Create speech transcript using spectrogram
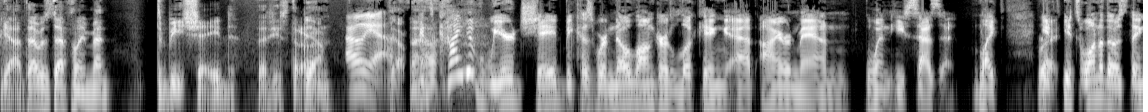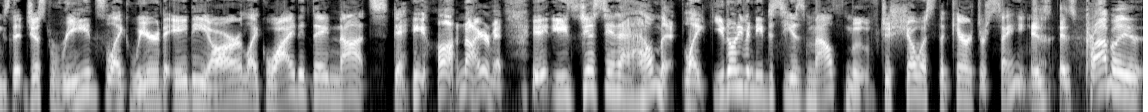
Yeah, that was definitely meant to be shade that he's throwing. Yeah. Oh yeah. Yeah. Uh-huh. It's kind of weird shade because we're no longer looking at Iron Man when he says it. Like Right. it, it's one of those things that just reads like weird ADR. Like why did they not stay on Iron Man? It, he's just in a helmet. Like you don't even need to see his mouth move. Just show us the character saying It's it. it's probably uh,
